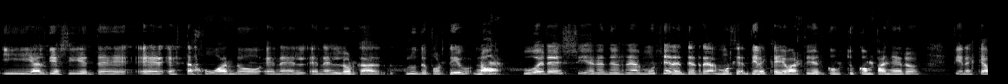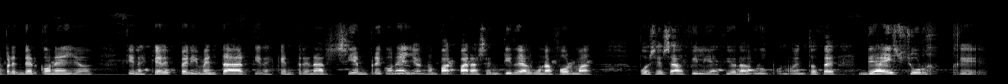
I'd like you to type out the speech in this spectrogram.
y al día siguiente eh, estás jugando en el, en el Lorca Club Deportivo. No, tú eres, si eres del Real Murcia, eres del Real Murcia. Tienes que llevarte bien con tus compañeros, tienes que aprender con ellos, tienes que experimentar, tienes que entrenar siempre con ellos, ¿no? Para, para sentir de alguna forma pues esa afiliación al grupo, ¿no? Entonces, de ahí surge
